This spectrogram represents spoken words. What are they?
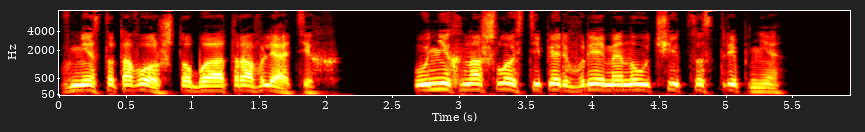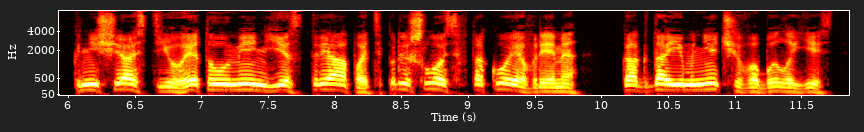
вместо того, чтобы отравлять их. У них нашлось теперь время научиться стряпне. К несчастью, это умение стряпать пришлось в такое время, когда им нечего было есть.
